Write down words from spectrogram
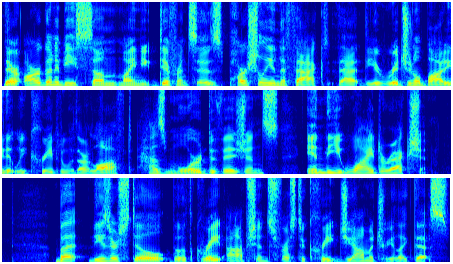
There are going to be some minute differences, partially in the fact that the original body that we created with our loft has more divisions in the y direction. But these are still both great options for us to create geometry like this.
